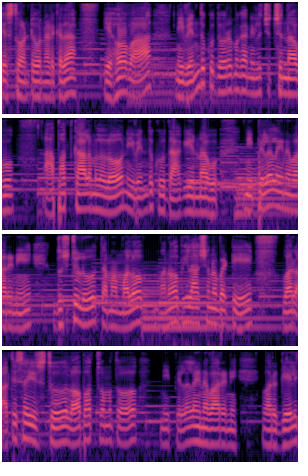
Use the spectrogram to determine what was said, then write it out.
చేస్తూ అంటూ ఉన్నాడు కదా. యహోవా నీవెందుకు దూరముగా నిలుచుచున్నావు? ఆపత్కాలములలో నీవెందుకు దాగి ఉన్నావు? నీ పిల్లలైన వారిని దుష్టులు తమ మనో మనోభిలాషను బట్టి వారు అతిశయిస్తూ లోభత్వముతో నీ పిల్లలైన వారిని వారు గేలి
